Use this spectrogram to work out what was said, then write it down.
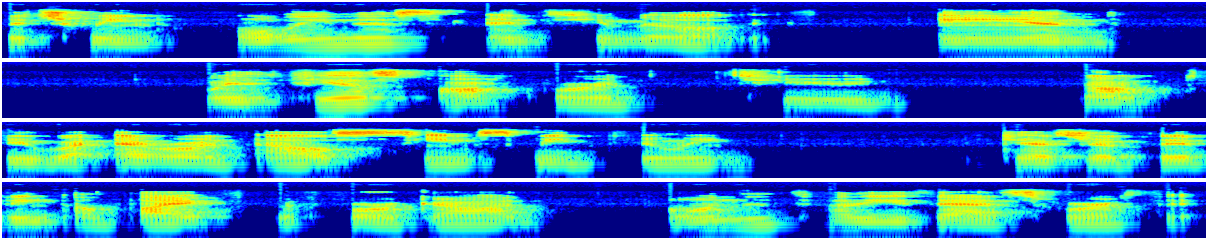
between holiness and humility. And when it feels awkward to not do what everyone else seems to be doing because you're living a life before God, I want to tell you that it's worth it.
